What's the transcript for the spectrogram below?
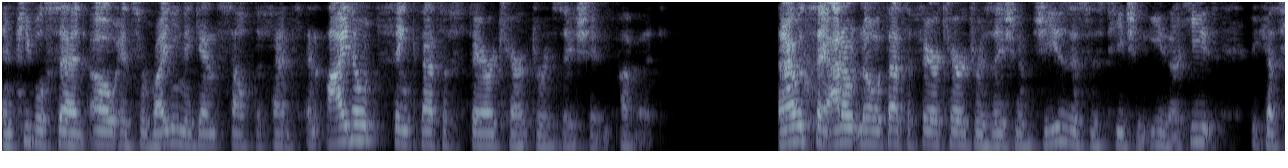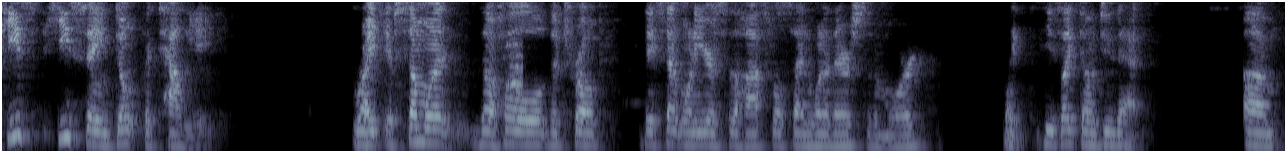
and people said, "Oh, it's writing against self-defense," and I don't think that's a fair characterization of it. And I would say I don't know if that's a fair characterization of Jesus's teaching either. He's because he's he's saying don't retaliate. Right? If someone the whole the trope they sent one of yours to the hospital, send one of theirs to the morgue. Like he's like, don't do that. Um,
